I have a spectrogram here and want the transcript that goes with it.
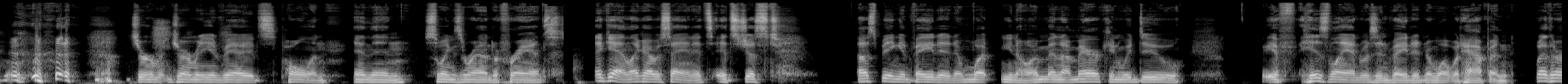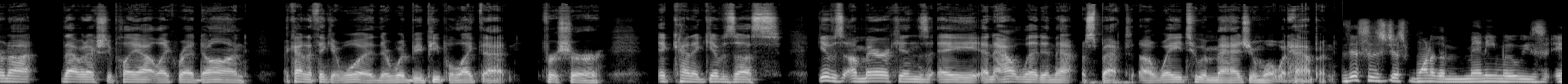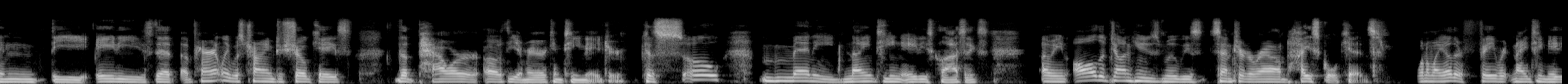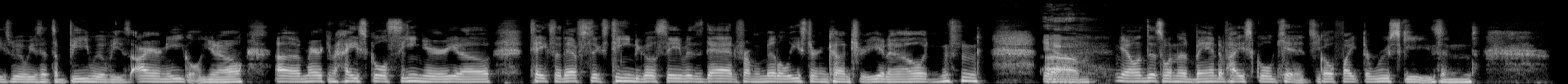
German, Germany invades Poland and then swings around to France. again, like I was saying, it's it's just us being invaded and what you know an American would do if his land was invaded and what would happen. Whether or not that would actually play out like Red Dawn, I kind of think it would. There would be people like that for sure. It kind of gives us gives Americans a an outlet in that respect, a way to imagine what would happen. This is just one of the many movies in the 80s that apparently was trying to showcase the power of the American teenager because so many 1980s classics I mean, all the John Hughes movies centered around high school kids. One of my other favorite 1980s movies, it's a B movie, is Iron Eagle, you know, uh, American high school senior, you know, takes an F 16 to go save his dad from a Middle Eastern country, you know, and, Yeah. um, you know, this one, a band of high school kids go fight the Ruskies and,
